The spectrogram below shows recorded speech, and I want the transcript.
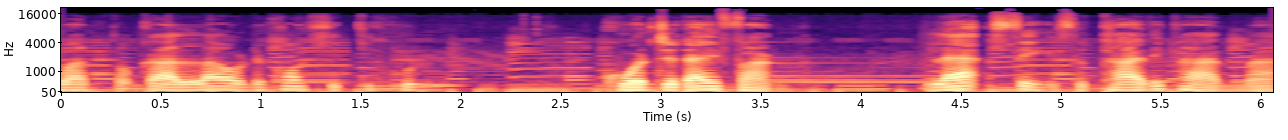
วัฒน์ต้องการเล่าในข้อคิดที่คุณ ควรจะได้ฟัง และสิ่งสุดท้ายที่ผ่านมา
